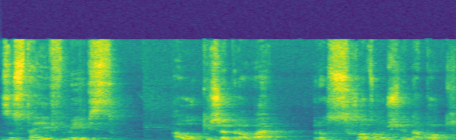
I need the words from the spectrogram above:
zostaje w miejscu, a łuki żebrowe rozchodzą się na boki.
